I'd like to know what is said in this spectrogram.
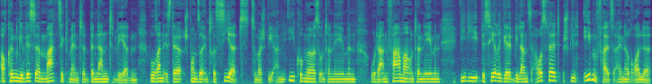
Auch können gewisse Marktsegmente benannt werden. Woran ist der Sponsor interessiert? Zum Beispiel an E-Commerce-Unternehmen oder an Pharmaunternehmen. Wie die bisherige Bilanz ausfällt, spielt ebenfalls eine Rolle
